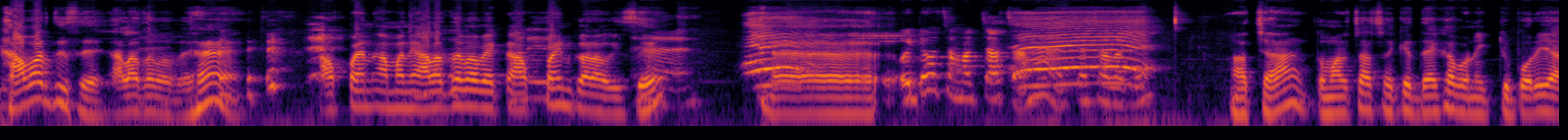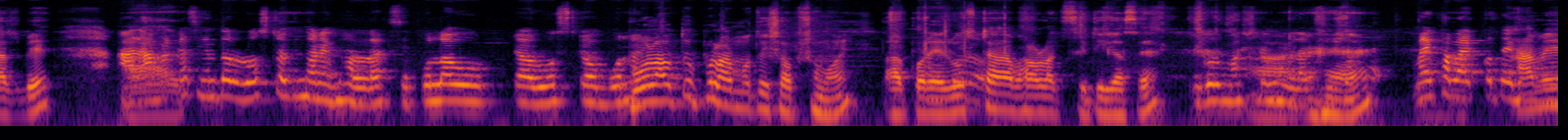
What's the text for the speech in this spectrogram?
খাবার দিছে আলাদাভাবে হ্যাঁ? আপ্যায়ন মানে আলাদাভাবে একটা মানে- আপ্যায়ন করা হয়েছে। হ্যাঁ, আহ, ওইটা হচ্ছে আমার চাচা হ্যাঁ চাচা লাগে। আচ্ছা তোমার চাচাকে দেখাবো না একটু পরেই আসবে। আর আমার কাছে কিন্তু রোস্টটা কিন্তু অনেক ভালো লাগছে। পোলাওটা রোস্টটা বোরহানি পোলাও তো পোলার মতোই সব সময় তারপরে রোস্টটা ভালো লাগছে ঠিক আছে। গরুর মাংসটা ভালো লাগছে। হ্যাঁ। মানে খাবার এক কথায় আমি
